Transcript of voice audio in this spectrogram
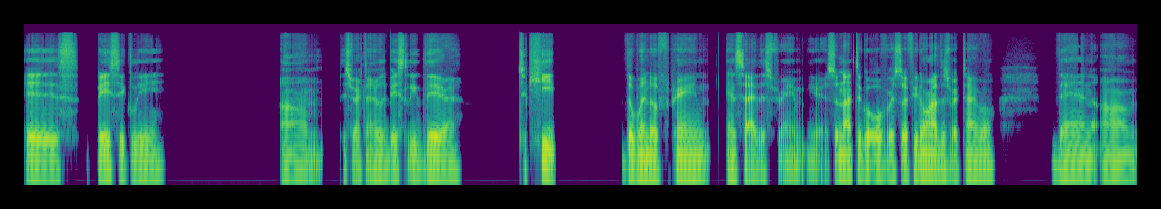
is basically, um, this rectangle is basically there to keep the window frame inside this frame here. So not to go over. So if you don't have this rectangle, then um,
